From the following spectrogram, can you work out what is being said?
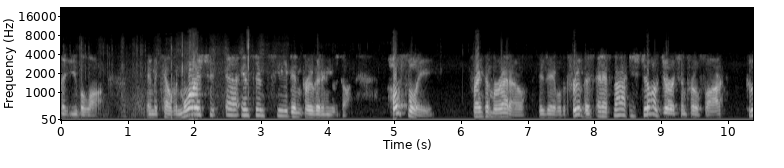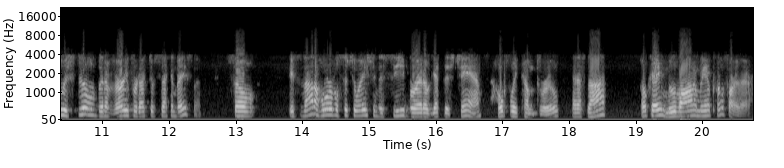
that you belong." In the Kelvin Morris uh, instance, he didn't prove it, and he was gone. Hopefully, Franklin Barreto is able to prove this. And if not, you still have Jurickson Profar, who has still been a very productive second baseman. So it's not a horrible situation to see Barreto get this chance, hopefully come through, and if not, okay, move on, and we have Profar there.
